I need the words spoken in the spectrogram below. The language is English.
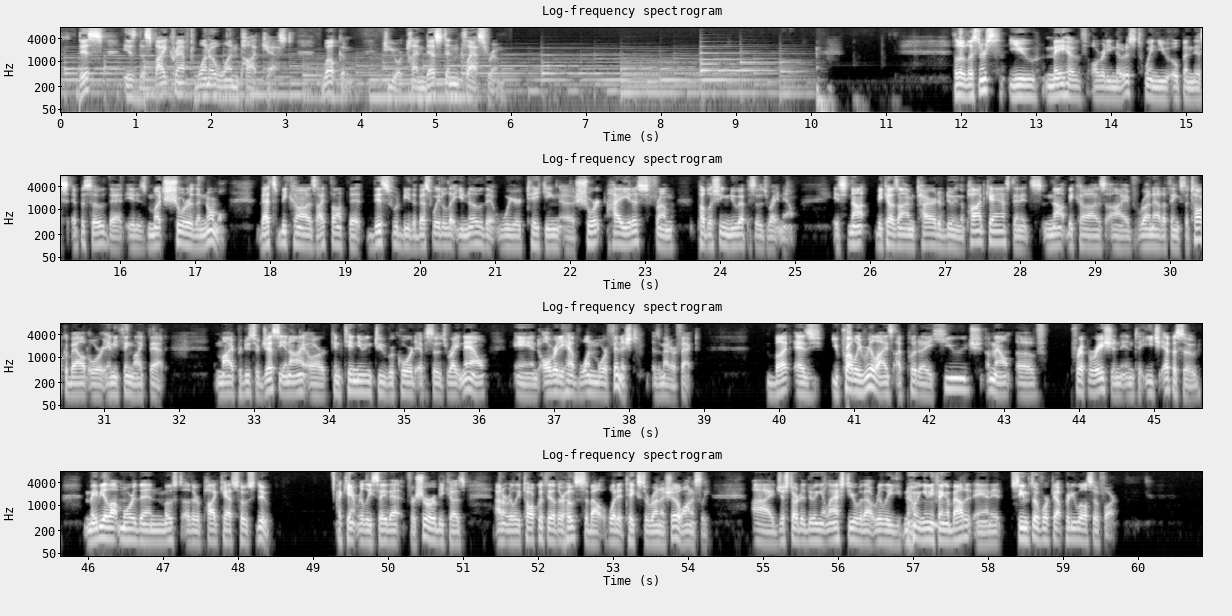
This is the Spycraft 101 podcast. Welcome to your clandestine classroom. Hello, listeners. You may have already noticed when you open this episode that it is much shorter than normal. That's because I thought that this would be the best way to let you know that we're taking a short hiatus from publishing new episodes right now. It's not because I'm tired of doing the podcast, and it's not because I've run out of things to talk about or anything like that. My producer Jesse and I are continuing to record episodes right now and already have one more finished, as a matter of fact. But as you probably realize, I put a huge amount of preparation into each episode, maybe a lot more than most other podcast hosts do. I can't really say that for sure because I don't really talk with the other hosts about what it takes to run a show, honestly. I just started doing it last year without really knowing anything about it, and it seems to have worked out pretty well so far.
